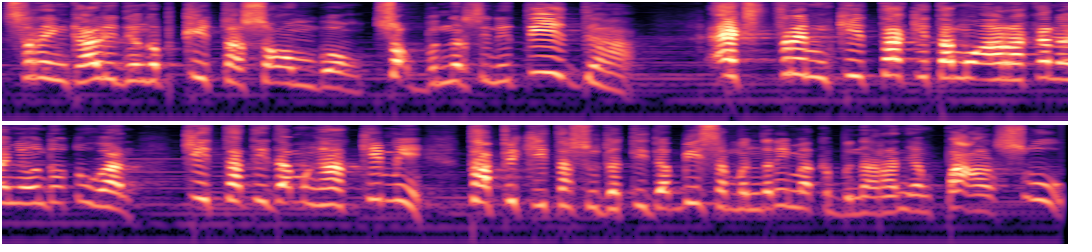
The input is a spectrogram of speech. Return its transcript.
sering kali dianggap kita sombong, sok benar sini. Tidak. Ekstrim kita, kita mau arahkan hanya untuk Tuhan. Kita tidak menghakimi, tapi kita sudah tidak bisa menerima kebenaran yang palsu.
